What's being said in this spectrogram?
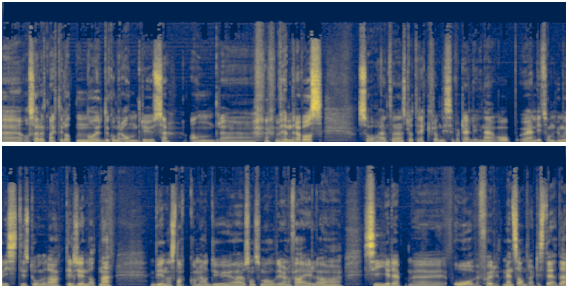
Eh, og så har jeg lagt merke til at når det kommer andre i huset, andre venner av oss, så har jeg en tendens til å trekke fram disse fortellingene og i en litt sånn humoristisk tone, da, tilsynelatende. Begynne å snakke om ja, du er jo sånn som aldri gjør noe feil, og sier det eh, overfor mens andre er til stede.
